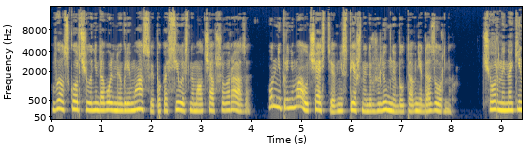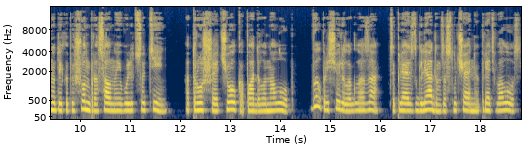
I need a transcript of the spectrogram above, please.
Вэл скорчила недовольную гримасу и покосилась на молчавшего Раза. Он не принимал участия в неспешной дружелюбной болтовне дозорных. Черный накинутый капюшон бросал на его лицо тень. Отросшая челка падала на лоб. Вэл прищурила глаза, цепляясь взглядом за случайную прядь волос.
